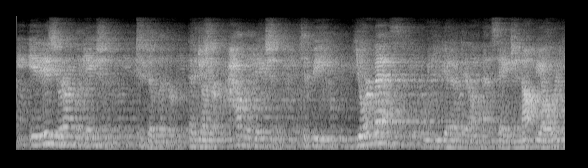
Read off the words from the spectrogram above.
It is your obligation to deliver. It is your obligation to be your best when you get up there on that stage and not be already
